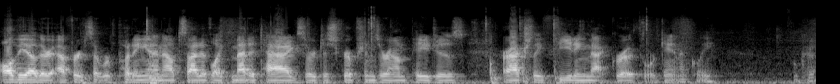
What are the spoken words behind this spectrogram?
All the other efforts that we're putting in outside of like meta tags or descriptions around pages are actually feeding that growth organically. Okay.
